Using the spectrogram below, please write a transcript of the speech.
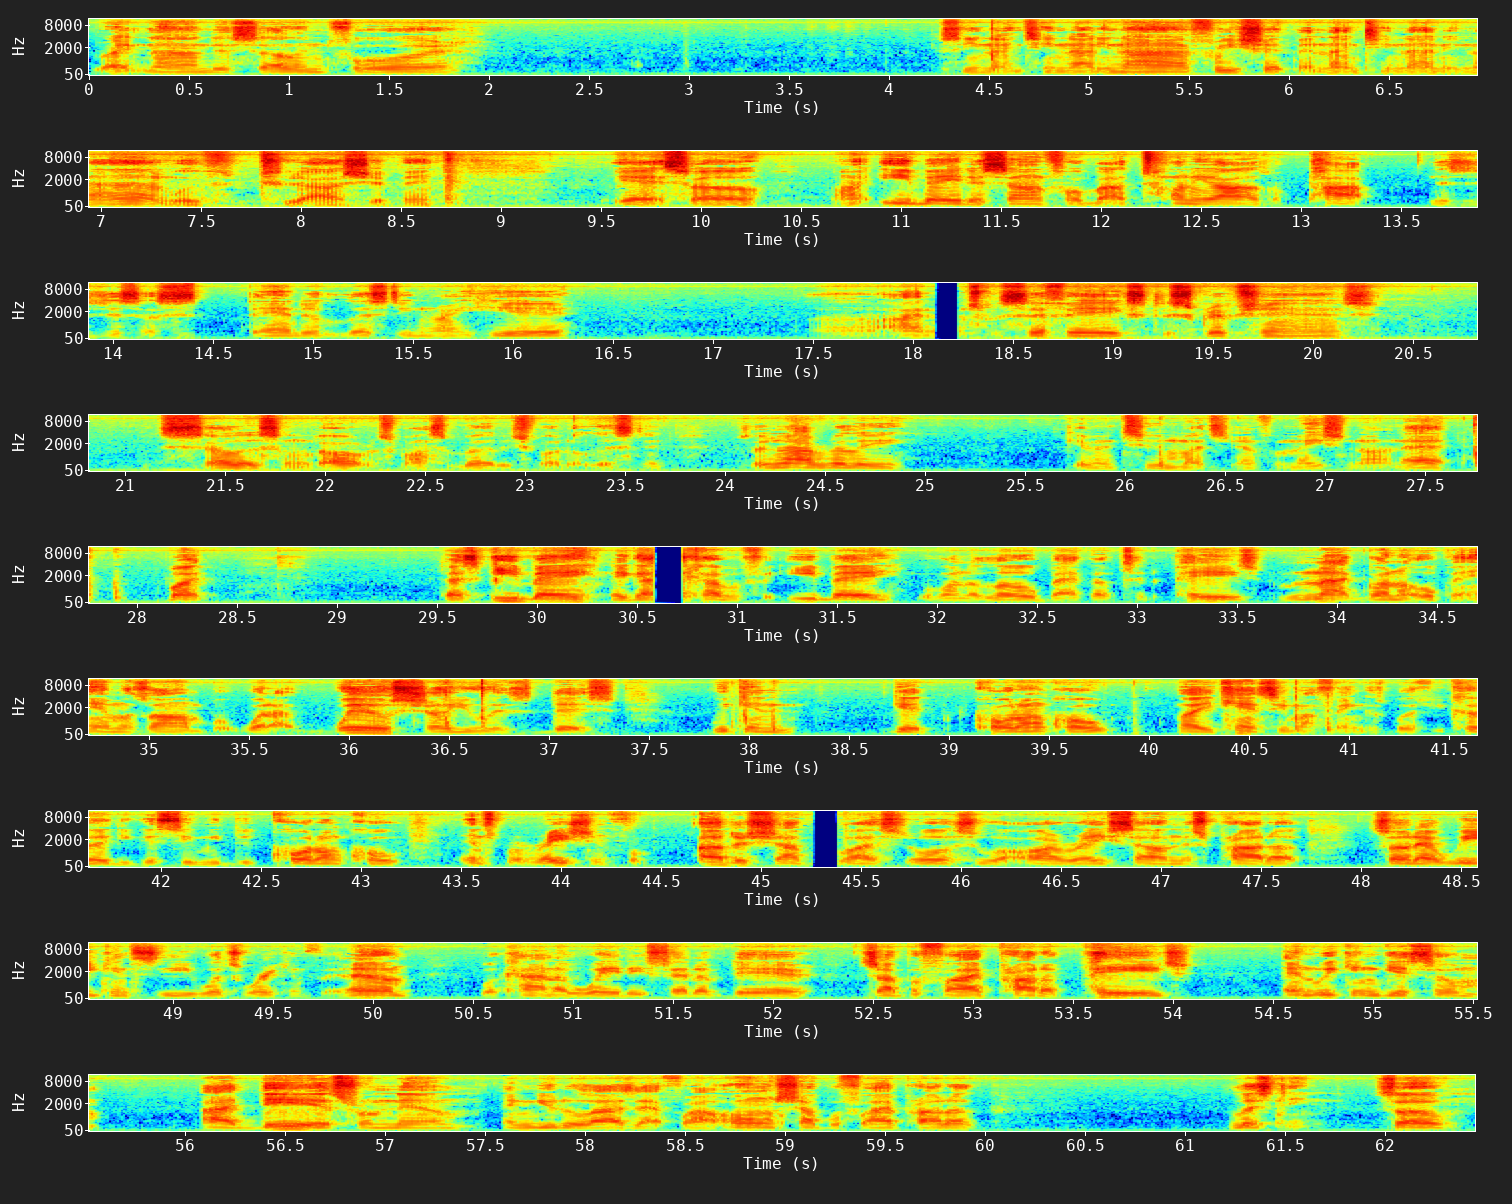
Right now they're selling for see 19.99 free shipping 19.99 with two dollars shipping. Yeah, so on eBay, they're selling for about $20 a pop. This is just a standard listing right here. Uh, item specifics, descriptions. Seller assumes all responsibilities for the listing. So they're not really giving too much information on that. But that's eBay. They got covered for eBay. We're going to load back up to the page. I'm not going to open Amazon, but what I will show you is this. We can get quote unquote like you can't see my fingers, but if you could, you could see me do quote unquote inspiration from other Shopify stores who are already selling this product so that we can see what's working for them, what kind of way they set up their Shopify product page, and we can get some ideas from them and utilize that for our own Shopify product listing. So,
